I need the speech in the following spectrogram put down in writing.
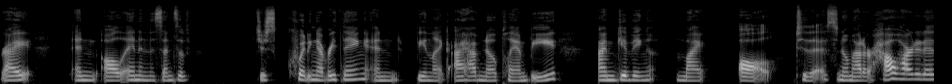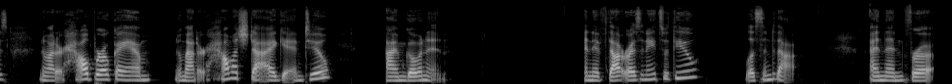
right? And all in in the sense of just quitting everything and being like, I have no plan B. I'm giving my all to this, no matter how hard it is, no matter how broke I am, no matter how much debt I get into, I'm going in. And if that resonates with you, listen to that. And then for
